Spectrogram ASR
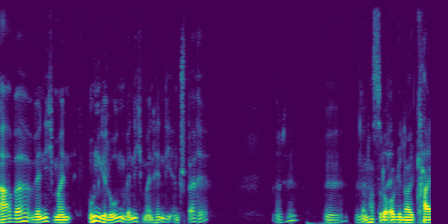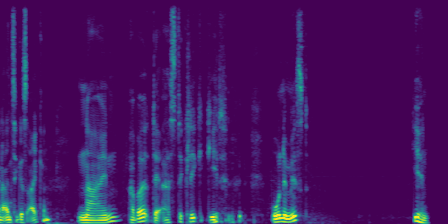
aber wenn ich mein, ungelogen, wenn ich mein Handy entsperre, warte, äh, Dann hast du da original kein einziges Icon. Nein, aber der erste Klick geht ohne Mist hierhin.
